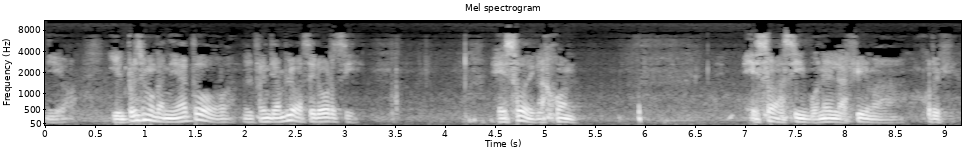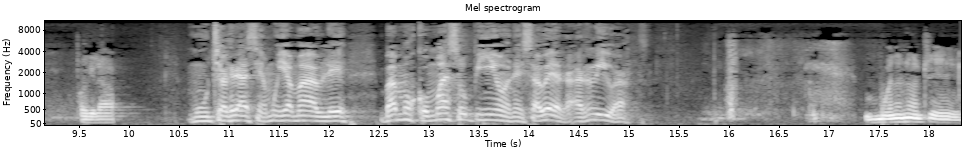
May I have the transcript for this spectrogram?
digo, y el próximo candidato del Frente Amplio va a ser Orsi. Eso de cajón. Eso así, poner la firma, Jorge, porque la Muchas gracias, muy amable. Vamos con más opiniones. A ver, arriba. Buenas noches,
